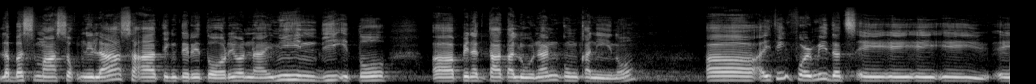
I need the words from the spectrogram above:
labas-masok nila sa ating teritoryo na hindi ito uh, pinagtatalunan kung kanino. Uh, I think for me that's a a a a,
